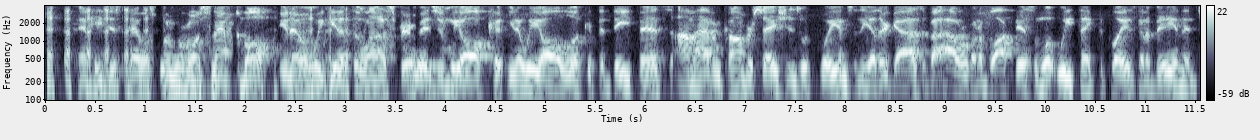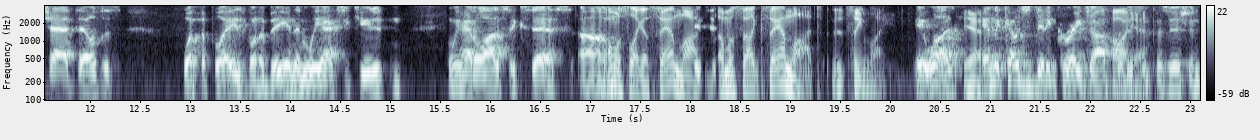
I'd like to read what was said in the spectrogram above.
and he just tell us when we're going to snap the ball. You know, and we get up to the line of scrimmage, and we all could, you know, we all look at the defense. I'm having conversations with Williams and the other guys about how we're going to block this and what we think the play is going to be, and then Chad tells us what the play is going to be, and then we execute it, and we had a lot of success. Um, almost like a sandlot, it, almost like sandlot. It seemed like. It was. Yeah. And the coaches did a great job putting oh, yeah. us in position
